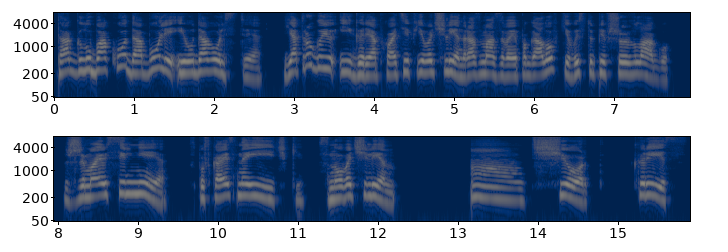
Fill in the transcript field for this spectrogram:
Так глубоко до боли и удовольствия. Я трогаю Игоря, обхватив его член, размазывая по головке выступившую влагу. Сжимаю сильнее, спускаясь на яички. Снова член. Ммм, черт. Крис,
